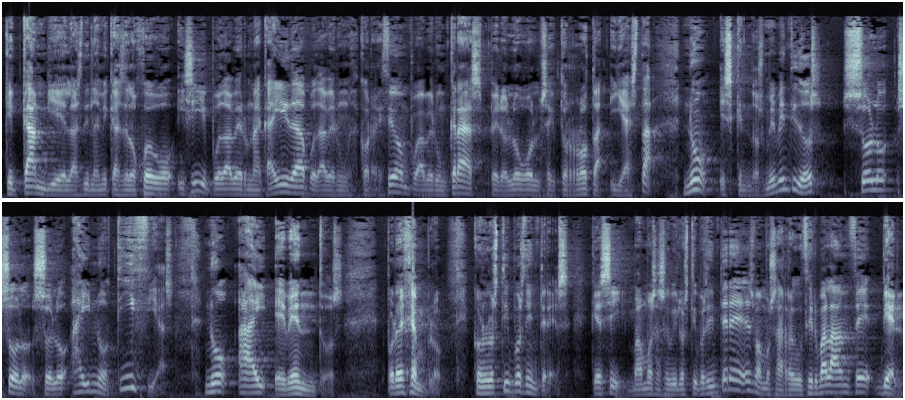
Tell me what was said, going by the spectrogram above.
que cambie las dinámicas del juego y sí, puede haber una caída, puede haber una corrección, puede haber un crash, pero luego el sector rota y ya está. No, es que en 2022 solo, solo, solo hay noticias, no hay eventos. Por ejemplo, con los tipos de interés, que sí, vamos a subir los tipos de interés, vamos a reducir balance, bien.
